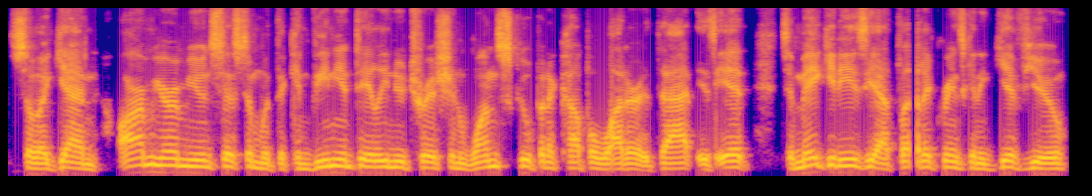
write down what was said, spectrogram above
So again, arm your immune system with the convenient daily nutrition, one scoop in a cup of water. That is it. To make it easy, Athletic Greens going to give you.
